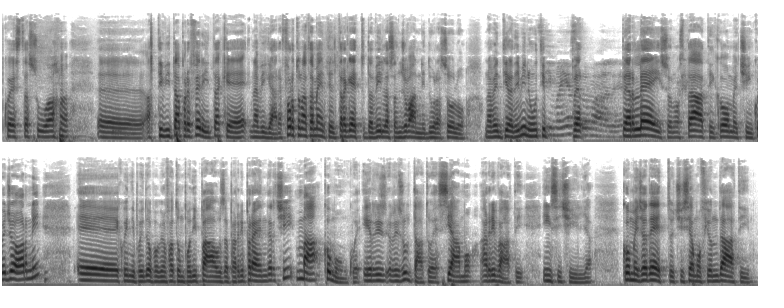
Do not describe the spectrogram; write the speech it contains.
questa sua eh, attività preferita che è navigare. Fortunatamente il traghetto da Villa San Giovanni dura solo una ventina di minuti. Sì, per, per lei sono stati come 5 giorni e quindi poi dopo abbiamo fatto un po' di pausa per riprenderci, ma comunque il ris- risultato è siamo arrivati in Sicilia. Come già detto, ci siamo fiondati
